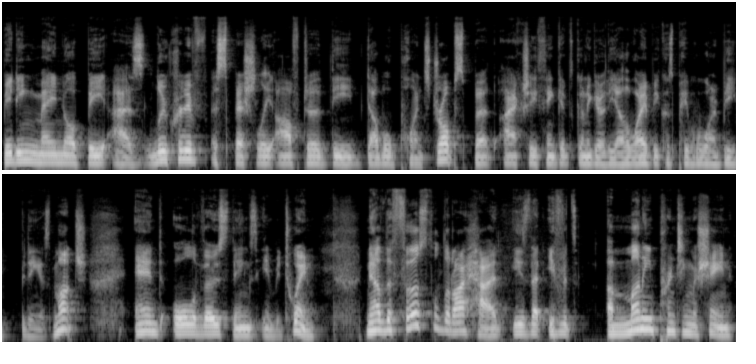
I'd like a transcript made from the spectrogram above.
Bidding may not be as lucrative, especially after the double points drops, but I actually think it's going to go the other way because people won't be bidding as much and all of those things in between. Now, the first thought that I had is that if it's a money printing machine,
